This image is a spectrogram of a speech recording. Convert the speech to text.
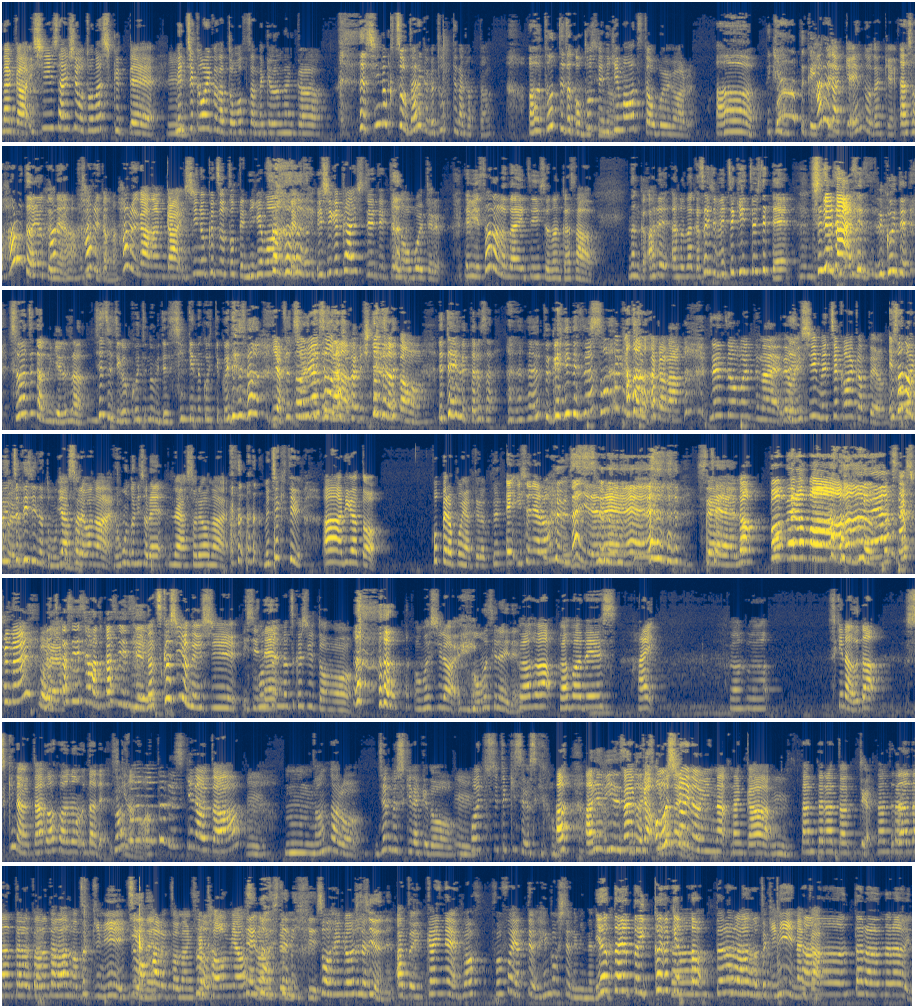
なんか、石井最初おとなしくって、うんめっちゃ可愛い子だと思ってたんだけど、なんか、石井の靴を誰かが取ってなかった？あ、撮ってたかもしれない。取って逃げ回ってた覚えがある。あー、でキャーとか言って。春だっけ？遠藤だっけ？あ、そう、春とはよく春ね、走春。春がなんか、石井の靴を取って逃げ回って、石が返してって言ってるのを覚えてる。で、みサラの第一印象なんかさ、なんかあれ、あのなんか最初めっちゃ緊張してて、うん背筋が背筋でこうやって座ってたんだけどさ、背筋がこうやって伸びて真剣な顔してこうやってさ、いや、そりゃそうでしょ。だって一人だったもん。で手振ったらさ、はははとか言ってさ、だから、全然覚えてない。でも石井めっちゃ可愛かったよ。え、サラめっちゃ美人だと思ったいや、それはない。本当にそれ。いや、それはない。めっちゃ来てる。あー、ありがとう。ポッペラポンやってだって。え、一緒にやろう。何でね せーの、ポッペラポン懐かしくない？これ。懐かしいし恥ずかしいし。ね懐かしいよね、石。石ね本当に懐かしいと思う。面白い。面白いねふ。わふわ、ふわふわです。はい。ふわふわ。好きな歌。好きな歌？ふわふわの歌で好きなのはふわふわの歌で好きな歌？うん。うん、なんだろう。全部好きだけど、うんホワイトスイートキスが好きかも。あ、あれ見るすごないんか面白いのみんな。なんか、うん。タンタラタ、違う、タンタラタンタラタンタラの時に、いつも春となんかそう顔見合わせて笑ってるしたりしてそう、変顔したり。楽しいよねあと一回ね、ふわふわふわやってよ。変顔したよね、みんなで。やったやった、一回だけやった。タンタララの時に、なんか、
